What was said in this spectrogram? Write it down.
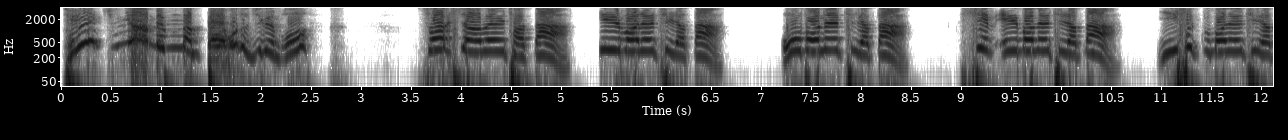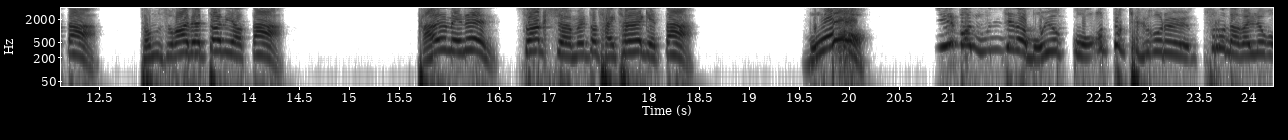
제일 중요한 부분만 빼고서 지금 어? 수학 시험을 쳤다. 1번을 틀렸다. 5번을 틀렸다. 11번을 틀렸다. 29번을 틀렸다. 점수가 몇 점이었다. 다음에는 수학 시험을 더 잘 쳐야겠다. 뭐? 1번 문제가 뭐였고 어떻게 그거를 풀어 나가려고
